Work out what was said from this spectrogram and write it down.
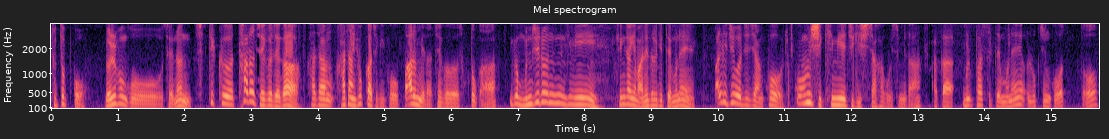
두텁고 넓은 곳에는 스티크 타르 제거제가 가장 가장 효과적이고 빠릅니다. 제거 속도가. 이거 문지르는 힘이 굉장히 많이 들기 때문에 빨리 지워지지 않고 조금씩 희미해지기 시작하고 있습니다. 아까 물파스 때문에 얼룩진 곳 또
